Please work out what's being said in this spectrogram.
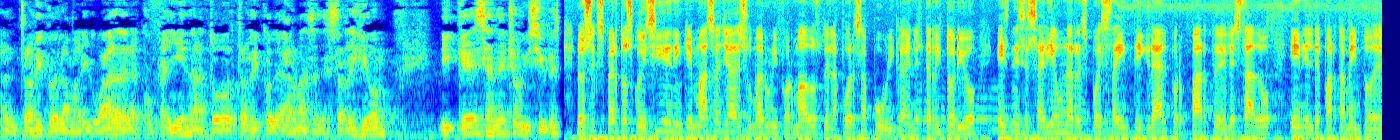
al tráfico de la marihuana, de la cocaína, a todo el tráfico de armas en esta región y que se han hecho visibles. Los expertos coinciden en que más allá de sumar uniformados de la fuerza pública en el territorio, es necesaria una respuesta integral por parte del Estado en el departamento del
